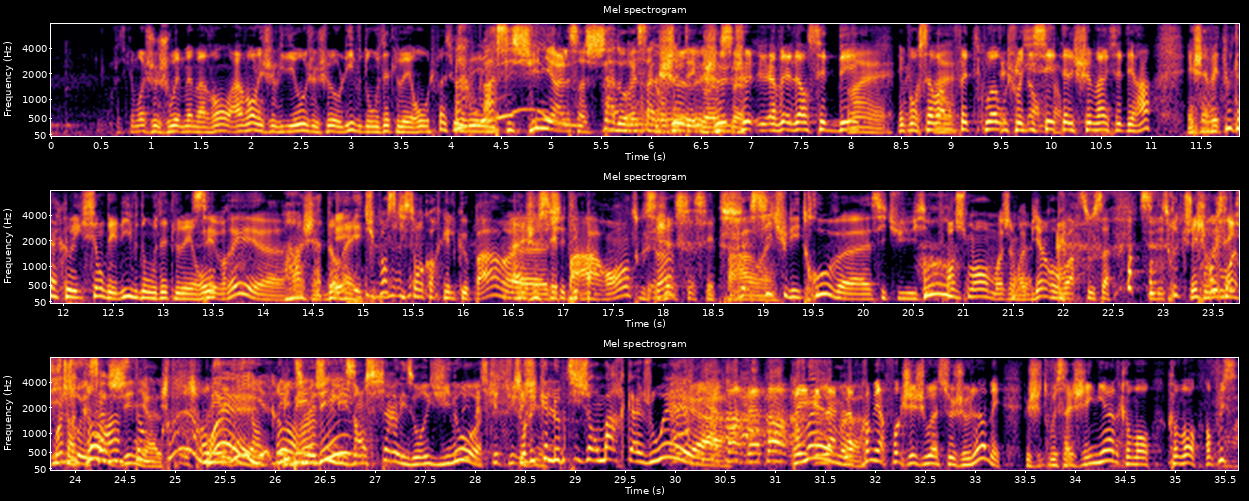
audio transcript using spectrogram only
Parce que moi, je jouais même avant, avant les jeux vidéo, je jouais au livre dont vous êtes le héros. Je sais pas si vous avez. Ah, c'est génial, ça. J'adorais ça quand je, j'étais je, gosse. je- j'avais lancé de dés Ouais. et pour savoir Ouais. vous faites quoi, vous choisissez énorme, tel chemin, etc. Et j'avais toute la collection des livres dont vous êtes le héros. C'est vrai. euh. Ah, j'adorais. Et, et tu penses qu'ils sont encore quelque part Ah, je euh, sais chez pas. tes parents, tout ça Je sais- sais pas, Si ouais. tu les trouves, euh, si tu, si- franchement, moi j'aimerais bien revoir tout ça. C'est des trucs que je je trouvais, crois que ça moi, je trouvais ça encore, hein. génial. Je Ouais, mais encore. t'imagines les anciens, les originaux, sur lesquels le petit Jean-Marc a joué. Attends, mais attends, Quand mais la, même. la première fois que j'ai joué à ce jeu-là, mais j'ai trouvé ça génial. Comment, comment, en plus,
